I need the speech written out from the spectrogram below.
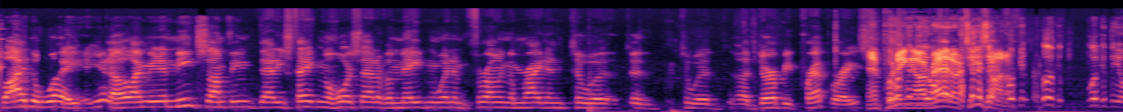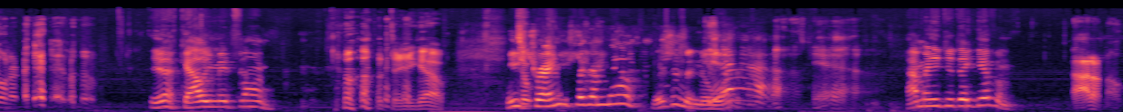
By the way, you know, I mean, it means something that he's taking a horse out of a maiden win and throwing him right into a to to a, a Derby prep race and putting Irad Ortiz on him. look, at, look, look at the owner. yeah, Calumet Farm. there you go. He's so, training for them now. This is a new yeah, one. Yeah, yeah. How many did they give him? I don't know.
